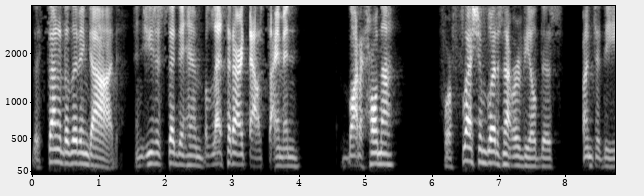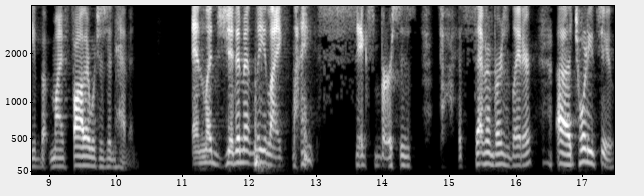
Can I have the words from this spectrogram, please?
The son of the living God. And Jesus said to him, blessed art thou, Simon Barjona, for flesh and blood has not revealed this unto thee, but my father, which is in heaven. And legitimately, like, like six verses, seven verses later, uh, 22.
